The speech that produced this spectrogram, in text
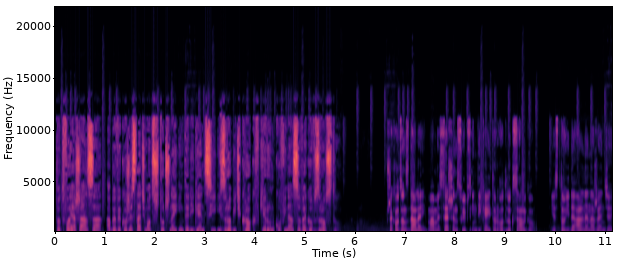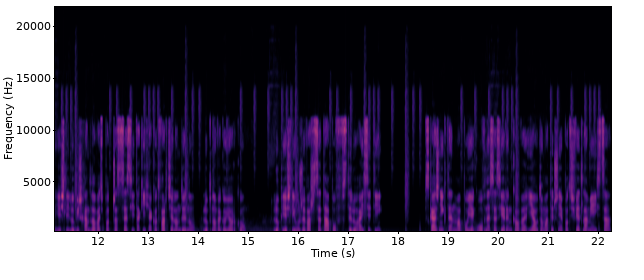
To Twoja szansa, aby wykorzystać moc sztucznej inteligencji i zrobić krok w kierunku finansowego wzrostu. Przechodząc dalej, mamy Session Sweeps Indicator od LuxAlgo. Jest to idealne narzędzie, jeśli lubisz handlować podczas sesji takich jak otwarcie Londynu lub Nowego Jorku, lub jeśli używasz setupów w stylu ICT. Wskaźnik ten mapuje główne sesje rynkowe i automatycznie podświetla miejsca,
